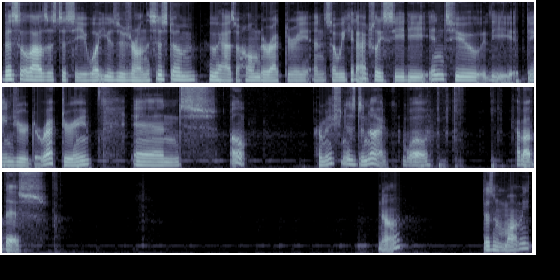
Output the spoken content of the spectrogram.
This allows us to see what users are on the system, who has a home directory, and so we could actually cd into the danger directory and, oh, permission is denied. Well, how about this? No? Doesn't want me?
